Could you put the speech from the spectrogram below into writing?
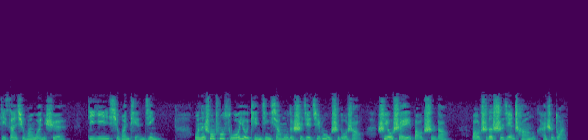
第三喜欢文学，第一喜欢田径。我能说出所有田径项目的世界纪录是多少，是由谁保持的，保持的时间长还是短。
